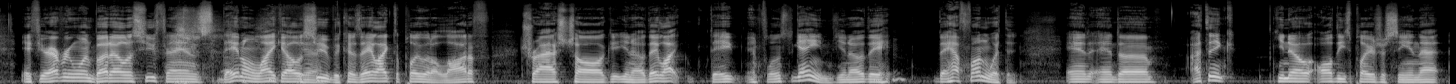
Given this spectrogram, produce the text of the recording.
if you're everyone but LSU fans, they don't like LSU yeah. because they like to play with a lot of trash talk. You know, they like they influence the game. You know, they mm-hmm. they have fun with it, and and uh, I think you know all these players are seeing that,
